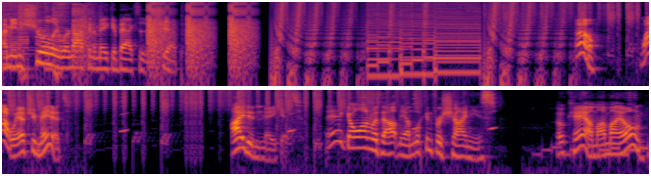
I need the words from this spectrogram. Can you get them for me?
I mean, surely we're not going to make it back to the ship. Oh. Wow, we actually made it. I didn't make it. Eh, go on without me. I'm looking for shinies. Okay, I'm on my own.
